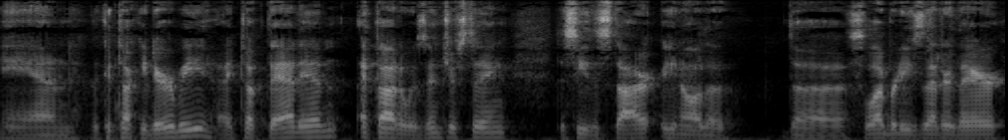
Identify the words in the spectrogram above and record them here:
And the Kentucky Derby, I took that in. I thought it was interesting to see the star, you know, the the celebrities that are there,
